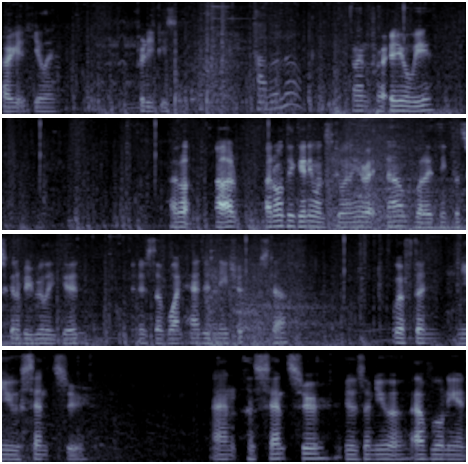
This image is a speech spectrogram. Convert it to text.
target healing. Pretty decent. Have a look. And for AoE, I don't I, I don't think anyone's doing it right now, but I think that's gonna be really good. Is the one-handed nature staff with the new censer. And a censer is a new Avalonian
